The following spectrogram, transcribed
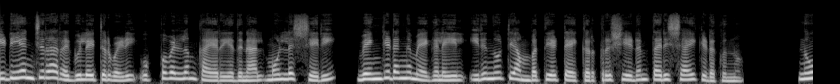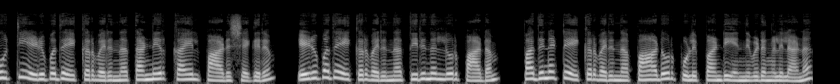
ഇടിയഞ്ചിറ റെഗുലേറ്റർ വഴി ഉപ്പുവെള്ളം കയറിയതിനാൽ മുല്ലശ്ശേരി വെങ്കിടങ്ങ് മേഖലയിൽ ഇരുന്നൂറ്റി അമ്പത്തിയെട്ട് ഏക്കർ കൃഷിയിടം തരിശായി കിടക്കുന്നു. നൂറ്റി എഴുപത് ഏക്കർ വരുന്ന തണ്ണീർക്കായൽ പാടശേഖരം എഴുപത് ഏക്കർ വരുന്ന തിരുനെല്ലൂർ പാടം പതിനെട്ട് ഏക്കർ വരുന്ന പാടൂർ പുളിപ്പാണ്ടി എന്നിവിടങ്ങളിലാണ്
